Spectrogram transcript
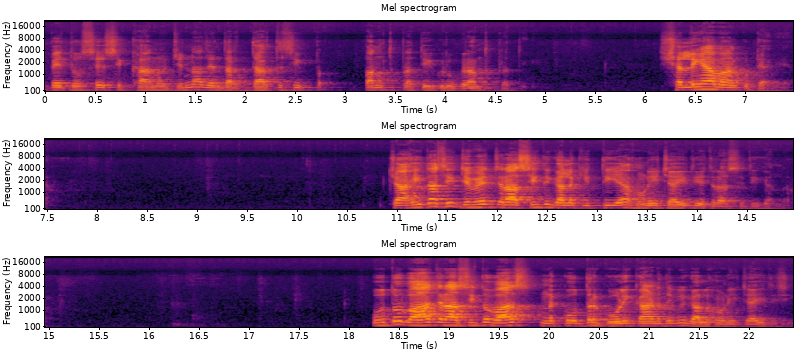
ਬੇਦੋਸੇ ਸਿੱਖਾਂ ਨੂੰ ਜਿਨ੍ਹਾਂ ਦੇ ਅੰਦਰ ਦਰਦ ਸੀ, ਪ- ਪੰਥ ਪ੍ਰਤੀ, ਗੁਰੂ ਗ੍ਰੰਥ ਪ੍ਰਤੀ, ਛੱਲੀਆਂ ਵਾਂਗ ਕੁੱਟਿਆ ਗਿਆ। ਚਾਹੀਦਾ ਸੀ ਜਿਵੇਂ 84 ਦੀ ਗੱਲ ਕੀਤੀ ਹੈ, ਹੋਣੀ ਚਾਹੀਦੀ ਹੈ 84 ਦੀ ਗੱਲ। ਉਹ ਤੋਂ ਬਾਅਦ 84 ਤੋਂ ਬਾਅਦ ਨਕੋਦਰ ਗੋਲੀ ਕਾਂਡ ਦੀ ਵੀ ਗੱਲ ਹੋਣੀ ਚਾਹੀਦੀ ਸੀ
